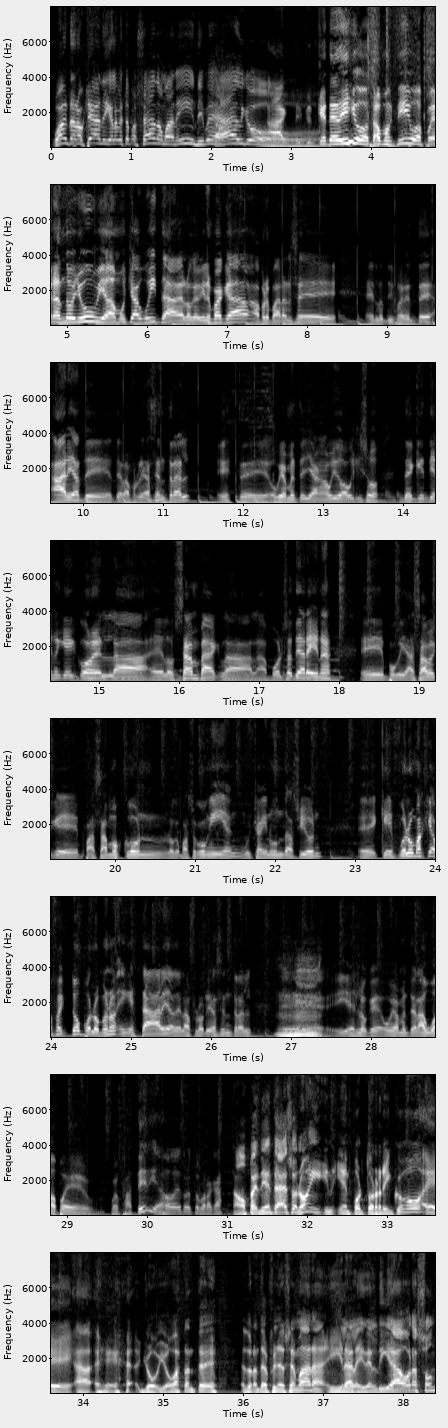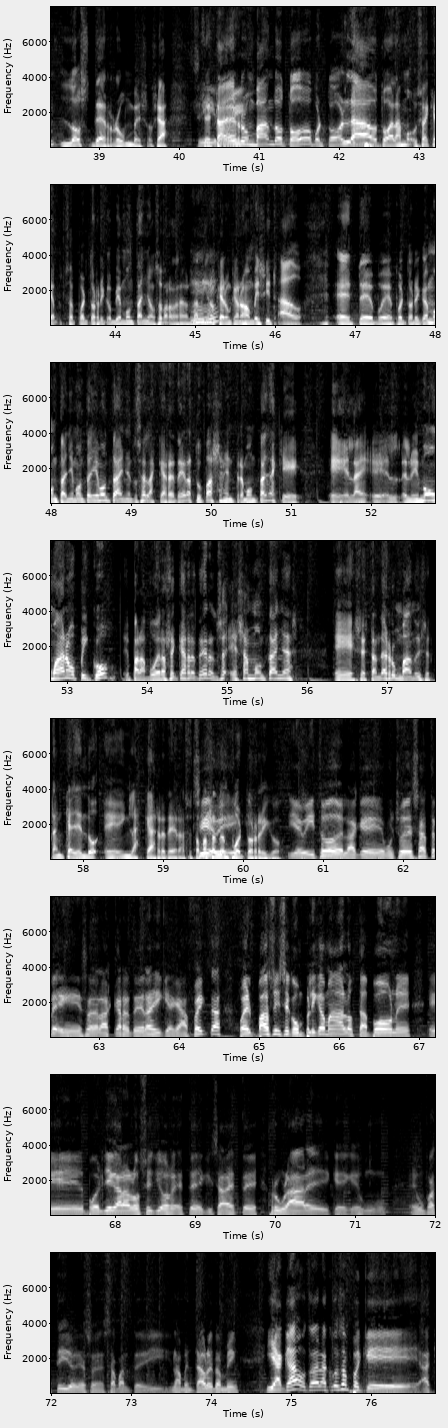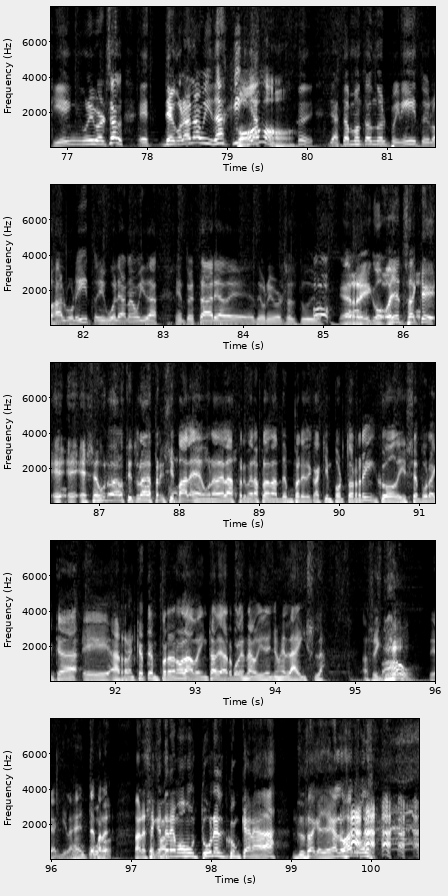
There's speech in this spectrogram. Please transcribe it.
Cuéntanos, Candy, ¿qué es lo que está pasando, manín? Dime algo. Act- ¿Qué te digo? Estamos activos, esperando lluvia, mucha agüita, lo que viene para acá, a prepararse en las diferentes áreas de, de la Florida Central. Este, obviamente ya han habido avisos de que tienen que coger la, eh, los sandbags, la- las bolsas de arena, eh, porque ya sabe que pasamos con lo que pasó con Ian, mucha inundación. Eh, que fue lo más que afectó, por lo menos en esta área de la Florida Central. eh, y es lo que, obviamente, el agua, pues, pues fastidia, jode todo esto por acá. Estamos pendientes a eso, ¿no? Y, y en Puerto Rico eh, ah, eh, llovió bastante durante el fin de semana y la ley del día ahora son los derrumbes. O sea, Sí, se está lo vi. derrumbando todo por todos lados, todas las... mo- O sea, es que o sea, Puerto Rico es bien montañoso para los latinos que nunca nos han visitado. Este, pues Puerto Rico es montaña, montaña, montaña. Entonces las carreteras, tú pasas entre montañas que eh, la- el, el mismo humano picó eh, para poder hacer carretera. Entonces esas montañas... eh, se están derrumbando y se están cayendo eh, en las carreteras. Eso está Sí, pasando en Puerto Rico. Y he visto, de verdad, que muchos desastres en esas de las carreteras y que, que afecta pues el paso y se complica más los tapones, eh, poder llegar a los sitios este quizás este rurales, que, que es, un, es un fastidio en eso, en esa parte, y lamentable también. Y acá, otra de las cosas, pues que aquí en Universal eh, llegó la Navidad aquí. ¿Cómo? Ya, ya están montando el pinito y los arbolitos y huele a Navidad en toda esta área de, de Universal Studios. Qué rico. Oye, tú sabes que eh, eh, ese es uno de los titulares principales en una de las primeras planas de un periódico aquí en Puerto Rico. Dice por acá, eh, arranca temprano la venta de árboles navideños en la isla. Así que Wow. sí, aquí la gente pare- parece que tenemos un túnel con Canadá. O sea, que llegan los árboles.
